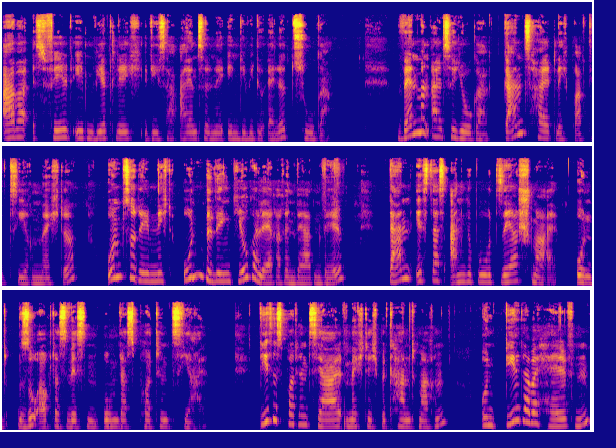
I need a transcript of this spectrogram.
Aber es fehlt eben wirklich dieser einzelne individuelle Zugang. Wenn man also Yoga ganzheitlich praktizieren möchte und zudem nicht unbedingt Yogalehrerin werden will, dann ist das Angebot sehr schmal und so auch das Wissen um das Potenzial. Dieses Potenzial möchte ich bekannt machen und dir dabei helfen,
